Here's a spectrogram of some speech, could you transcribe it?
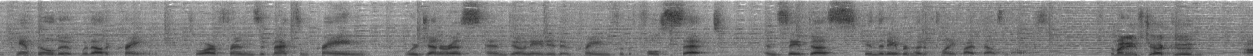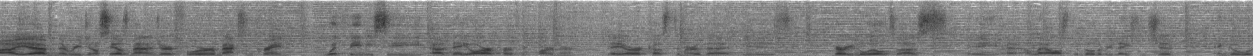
you can't build it without a crane. So our friends at Maxim Crane were generous and donated a crane for the full set and saved us in the neighborhood of $25,000. My name is Jack Good. I am the regional sales manager for Maxim Crane. With VBC, uh, they are a perfect partner. They are a customer that is very loyal to us. They uh, allow us to build a relationship and go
